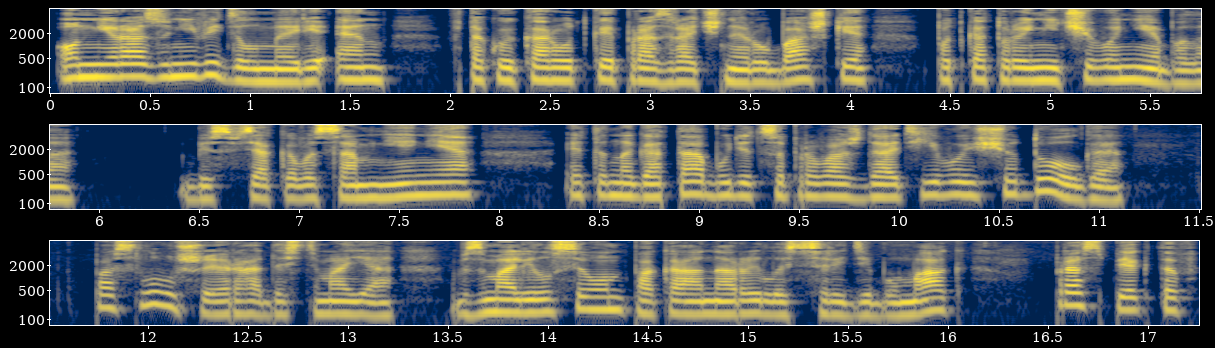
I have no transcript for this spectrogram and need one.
Он ни разу не видел Мэри Энн в такой короткой прозрачной рубашке, под которой ничего не было. Без всякого сомнения, эта нагота будет сопровождать его еще долго. «Послушай, радость моя», — взмолился он, пока она рылась среди бумаг, проспектов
